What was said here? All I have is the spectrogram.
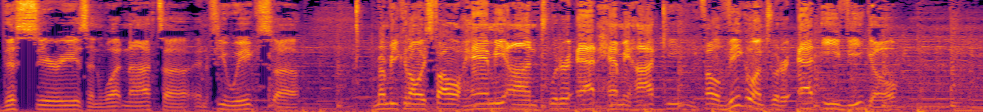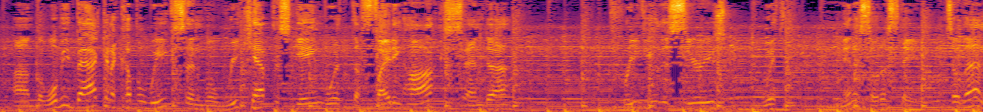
this series and whatnot uh, in a few weeks. Uh, remember, you can always follow Hammy on Twitter at Hammy Hockey. You can follow Vigo on Twitter at eVigo. Um, but we'll be back in a couple weeks and we'll recap this game with the Fighting Hawks and preview the series with Minnesota State. Until then,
